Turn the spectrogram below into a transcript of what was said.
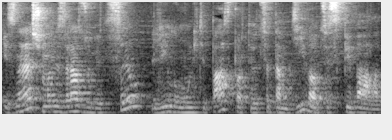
І знаєш, в мене зразу відсил Лілу мультипаспорт, і оце там діва, оце співала.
